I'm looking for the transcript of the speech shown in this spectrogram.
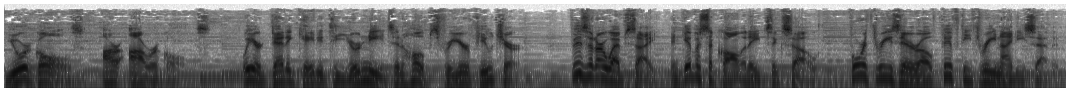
Your goals are our goals. We are dedicated to your needs and hopes for your future. Visit our website and give us a call at 860 430 5397.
